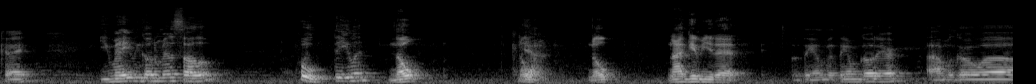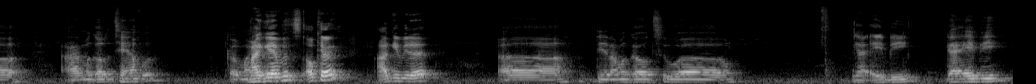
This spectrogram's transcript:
Okay. You may even go to Minnesota. Who? Thielen. Nope. Nope. Yeah. Nope. Not giving you that. I think I'm, I think I'm gonna go there. I'm gonna go. Uh, I'm gonna go to Tampa. Go to Mike, Evans. Okay. I'll give you that. Uh, then I'm gonna go to uh, got AB. got AB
